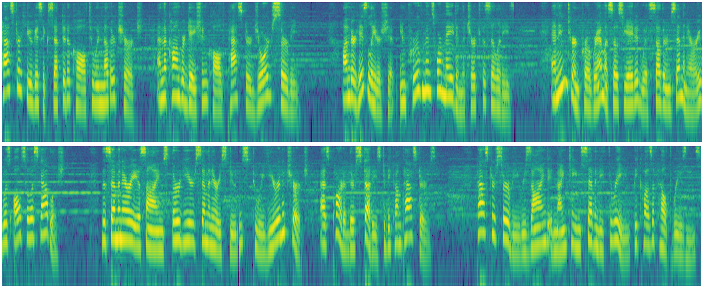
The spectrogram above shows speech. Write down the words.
Pastor Hugus accepted a call to another church, and the congregation called Pastor George Serby. Under his leadership, improvements were made in the church facilities. An intern program associated with Southern Seminary was also established. The seminary assigns third year seminary students to a year in a church as part of their studies to become pastors. Pastor Serby resigned in 1973 because of health reasons.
